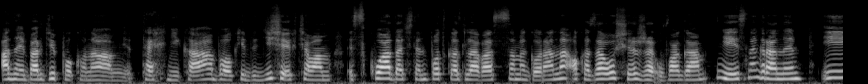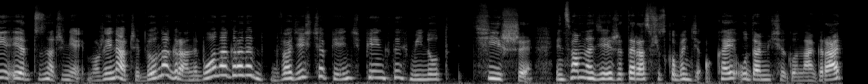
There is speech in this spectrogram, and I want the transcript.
a najbardziej pokonała mnie technika, bo kiedy dzisiaj chciałam składać ten podcast dla Was samego rana, okazało się, że uwaga, nie jest nagrany. I to znaczy nie, może inaczej, był nagrany, było nagrane 25 pięknych minut ciszy. Więc mam nadzieję, że teraz wszystko będzie ok, uda mi się go nagrać.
